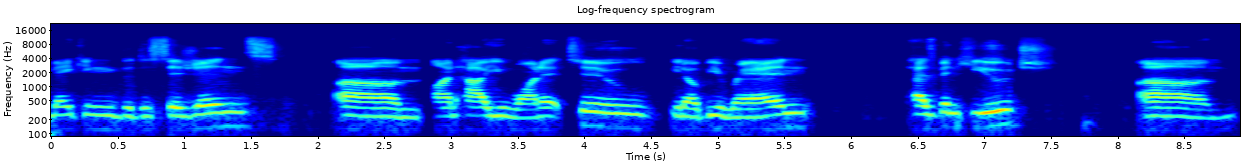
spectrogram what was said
making the decisions um, on how you want it to, you know, be ran has been huge. Um,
